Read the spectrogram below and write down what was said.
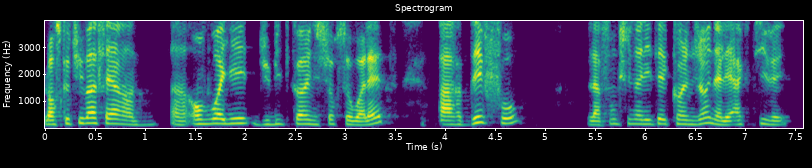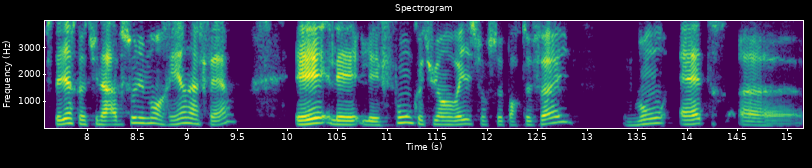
lorsque tu vas faire un, envoyer du Bitcoin sur ce wallet, par défaut, la fonctionnalité CoinJoin, elle est activée. C'est-à-dire que tu n'as absolument rien à faire et les, fonds que tu as envoyés sur ce portefeuille vont être euh,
